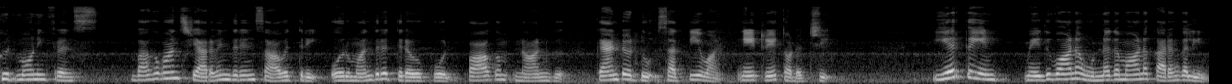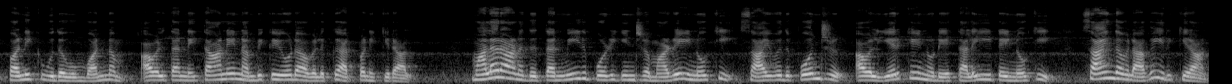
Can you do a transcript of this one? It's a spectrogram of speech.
குட் மார்னிங் ஃப்ரெண்ட்ஸ் பகவான் ஸ்ரீ அரவிந்தரின் சாவித்ரி ஒரு மந்திர திறவுகோல் பாகம் நான்கு கேண்டோ டூ சத்தியவான் நேற்றைய தொடர்ச்சி. இயற்கையின் மெதுவான உன்னதமான கரங்களின் பணிக்கு உதவும் வண்ணம் அவள் தன்னை தானே நம்பிக்கையோடு அவளுக்கு அர்ப்பணிக்கிறாள். மலரானது தன் மீது பொழிகின்ற மழையை நோக்கி சாய்வது போன்று அவள் இயற்கையினுடைய தலையீட்டை நோக்கி சாய்ந்தவளாக இருக்கிறான்.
